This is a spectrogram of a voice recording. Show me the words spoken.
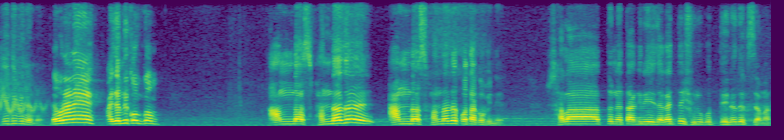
কি দিবি না দেবো না। আজ এমনি কম কম। আন্দাজ ফান্দাজে আন্দাজ ফান্দাজে কথা কবি নে। শালা তো নেতাগিরি এই জায়গাতেই শুরু করতে হইল দেখছে আমার।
